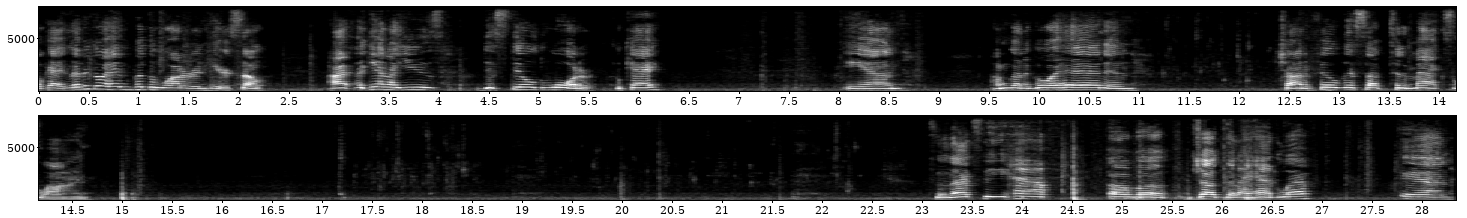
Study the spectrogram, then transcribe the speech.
okay, let me go ahead and put the water in here. So, I again, I use distilled water, okay? And I'm going to go ahead and try to fill this up to the max line. So that's the half of a jug that I had left. And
